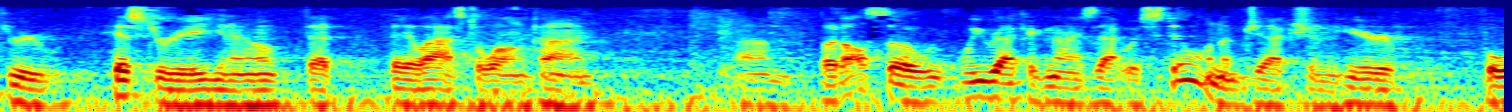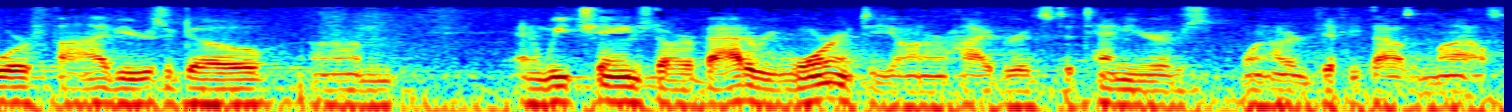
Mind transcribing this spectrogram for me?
through history, you know, that they last a long time. Um, but also, we recognize that was still an objection here four or five years ago, um, and we changed our battery warranty on our hybrids to 10 years, 150,000 miles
